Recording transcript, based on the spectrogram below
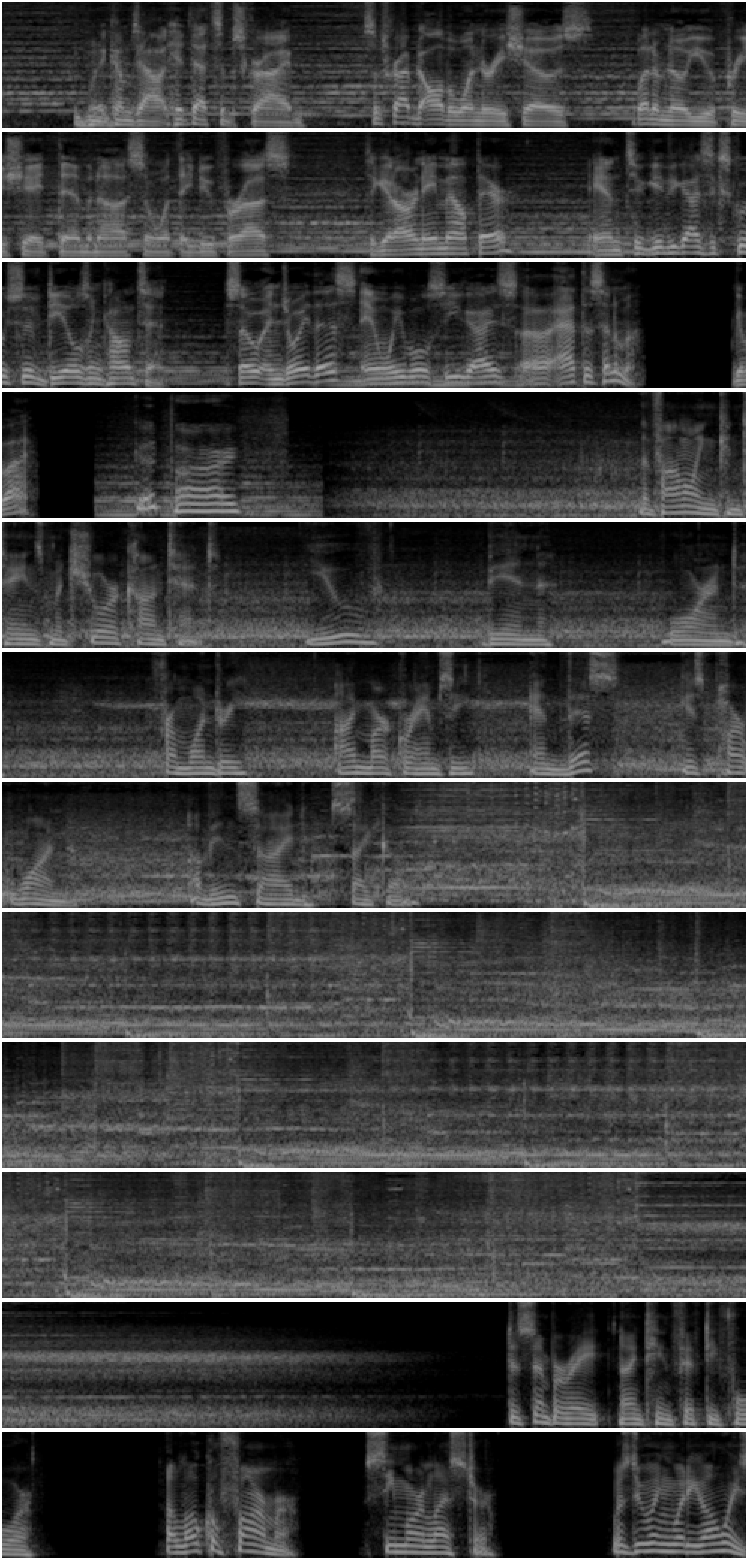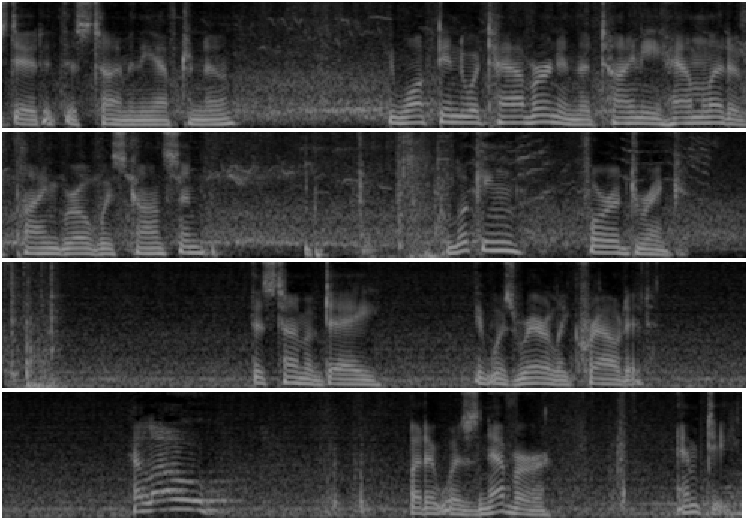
When it comes out, hit that subscribe. Subscribe to all the Wondery shows. Let them know you appreciate them and us and what they do for us to get our name out there and to give you guys exclusive deals and content. So enjoy this, and we will see you guys uh, at the cinema. Goodbye. Goodbye. The following contains mature content. You've been warned. From Wondery, I'm Mark Ramsey, and this is part one of Inside Psycho. December 8, 1954. A local farmer, Seymour Lester, was doing what he always did at this time in the afternoon. He walked into a tavern in the tiny hamlet of Pine Grove, Wisconsin, looking for a drink. This time of day, it was rarely crowded. Hello? But it was never empty.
